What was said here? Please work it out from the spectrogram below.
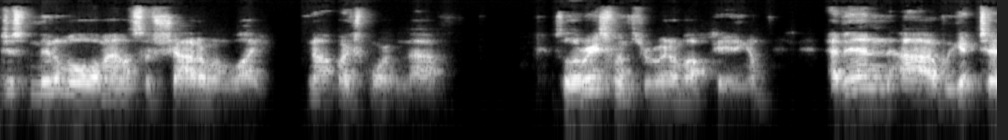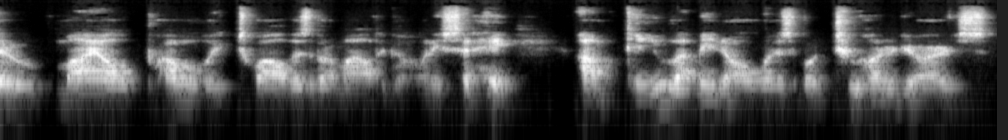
just minimal amounts of shadow and light, not much more than that. So the race went through and I'm updating him. And then uh, we get to mile probably 12, there's about a mile to go. And he said, Hey, um, can you let me know when there's about 200 yards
